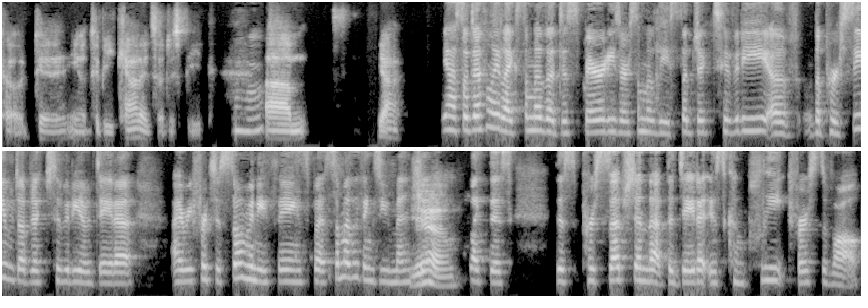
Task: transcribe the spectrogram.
code to you know to be counted, so to speak. Mm-hmm. Um, yeah. Yeah, so definitely like some of the disparities or some of the subjectivity of the perceived objectivity of data. I refer to so many things, but some of the things you mentioned, yeah. like this this perception that the data is complete first of all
